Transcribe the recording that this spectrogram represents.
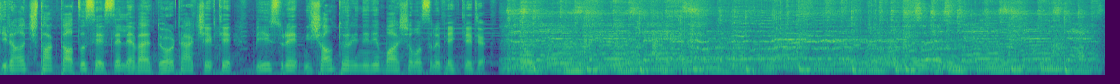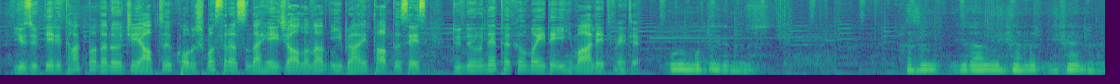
Dilan Çıtak Tatlıses'le Levent Dörter çifti bir süre nişan töreninin başlamasını bekledi. Yüzükleri takmadan önce yaptığı konuşma sırasında heyecanlanan İbrahim Tatlıses dünürüne takılmayı da ihmal etmedi. Bugün mutlu günümüz. Kızım Dilan'ın nişanı, nişan günü.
